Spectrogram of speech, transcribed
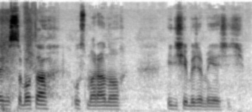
Cześć, jest sobota, 8 rano i dzisiaj będziemy jeździć.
